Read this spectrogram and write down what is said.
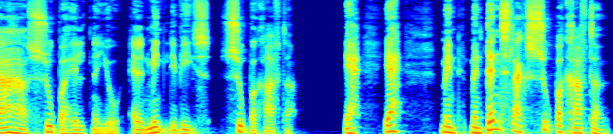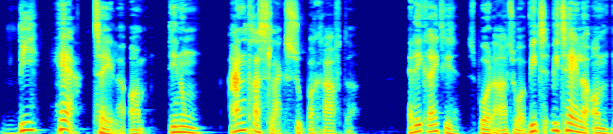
der har superheltene jo almindeligvis superkræfter. Ja, ja, men, men den slags superkræfter, vi her taler om, det er nogle andre slags superkræfter. Er det ikke rigtigt, spurgte Arthur. Vi, vi taler om,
